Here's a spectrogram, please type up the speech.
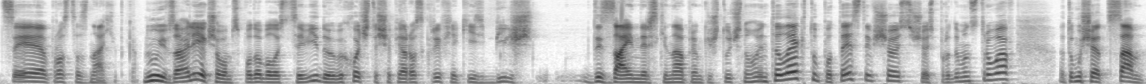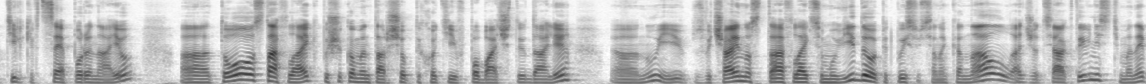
Це просто знахідка. Ну і взагалі, якщо вам сподобалось це відео, і ви хочете, щоб я розкрив якісь більш дизайнерські напрямки штучного інтелекту, потестив щось, щось продемонстрував, тому що я сам тільки в це поринаю, то став лайк, пиши коментар, що б ти хотів побачити далі. Ну і, звичайно, став лайк цьому відео, підписуйся на канал, адже ця активність мене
